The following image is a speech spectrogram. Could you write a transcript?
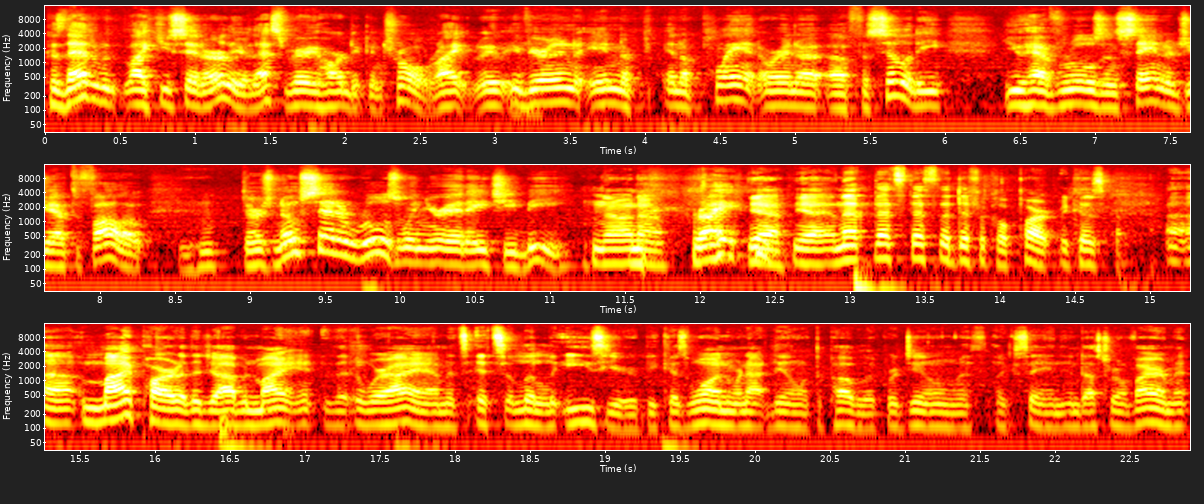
because that like you said earlier that's very hard to control right if you're in, in, a, in a plant or in a, a facility you have rules and standards you have to follow Mm-hmm. there's no set of rules when you're at HEB, No, no. right? yeah, yeah, and that that's that's the difficult part because uh, my part of the job and my where I am, it's it's a little easier because one, we're not dealing with the public, we're dealing with like say in the industrial environment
